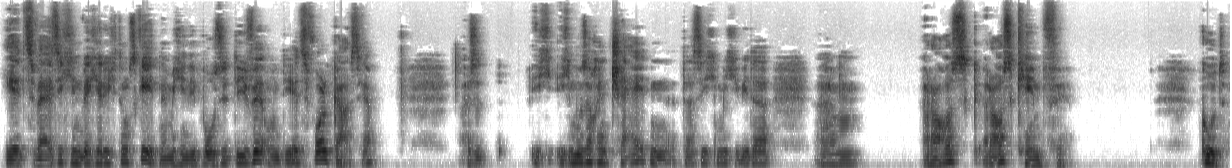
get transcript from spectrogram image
jetzt weiß ich, in welche Richtung es geht, nämlich in die positive und jetzt Vollgas, ja. Also ich, ich muss auch entscheiden, dass ich mich wieder ähm, raus, rauskämpfe. Gut.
